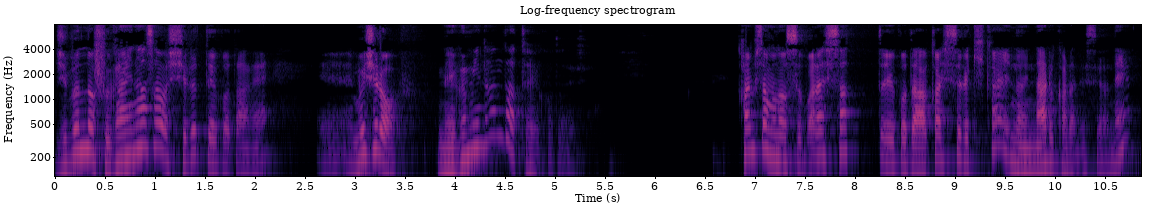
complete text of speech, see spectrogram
自分の不甲斐なさを知るということはね、えー、むしろ恵みなんだということです。神様の素晴らしさということを明かしする機会のになるからですよね。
